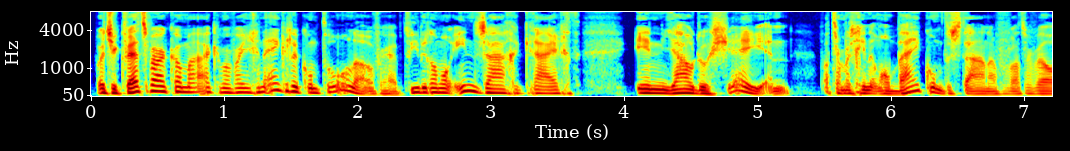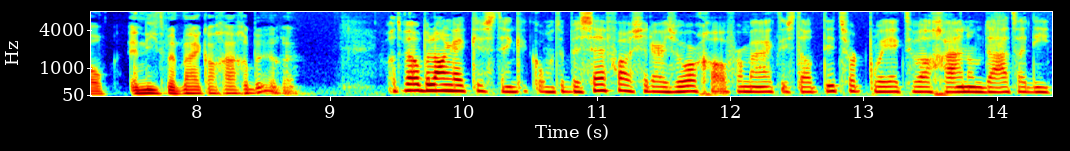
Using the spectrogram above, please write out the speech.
wat je kwetsbaar kan maken, maar waar je geen enkele controle over hebt. Wie er allemaal inzage krijgt in jouw dossier. En wat er misschien allemaal bij komt te staan over wat er wel en niet met mij kan gaan gebeuren. Wat wel belangrijk is, denk ik, om te beseffen als je daar zorgen over maakt, is dat dit soort projecten wel gaan om data die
